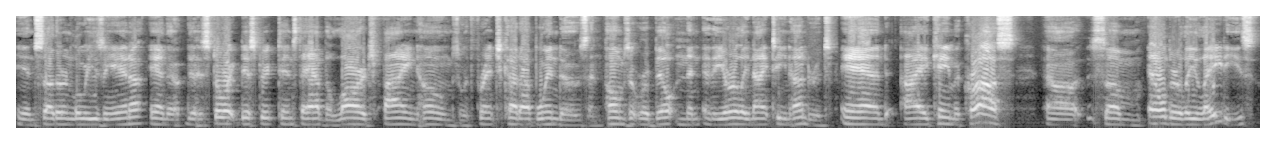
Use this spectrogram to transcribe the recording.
in southern Louisiana, and the, the historic district tends to have the large, fine homes with French cut up windows and homes that were built in the, the early 1900s. And I came across uh, some elderly ladies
